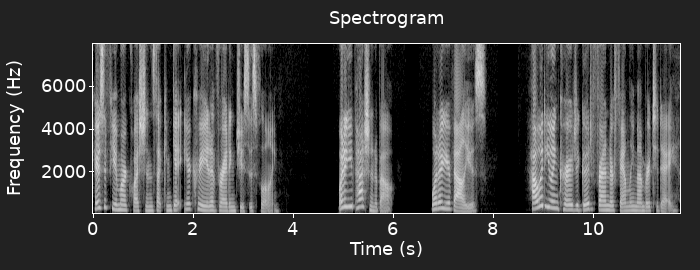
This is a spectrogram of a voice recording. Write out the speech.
Here's a few more questions that can get your creative writing juices flowing. What are you passionate about? What are your values? How would you encourage a good friend or family member today?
